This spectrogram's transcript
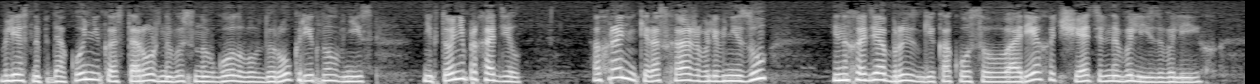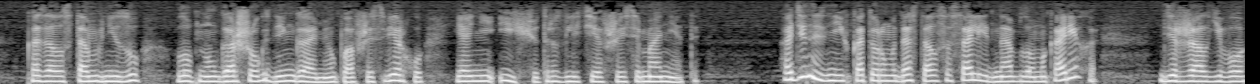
влез на подоконник и, осторожно высунув голову в дыру, крикнул вниз. Никто не проходил. Охранники расхаживали внизу и, находя брызги кокосового ореха, тщательно вылизывали их. Казалось, там внизу лопнул горшок с деньгами, упавший сверху, и они ищут разлетевшиеся монеты. Один из них, которому достался солидный обломок ореха, держал его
